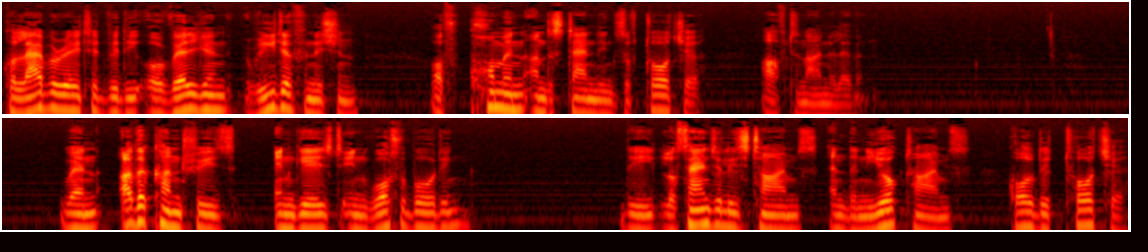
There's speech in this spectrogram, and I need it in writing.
collaborated with the Orwellian redefinition of common understandings of torture after 9 11. When other countries engaged in waterboarding, the Los Angeles Times and the New York Times called it torture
